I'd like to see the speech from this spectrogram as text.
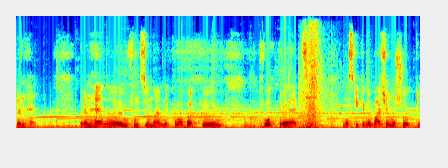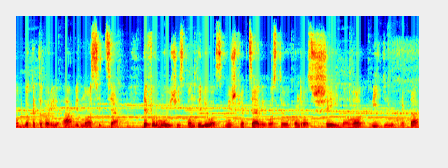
рентген. Рентген е, у функціональних пробах е, в двох проекціях. Наскільки ми бачимо, що тут до категорії А відноситься деформуючий спондильоз міжхребцевий остеохондроз шийного відділу хребта,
